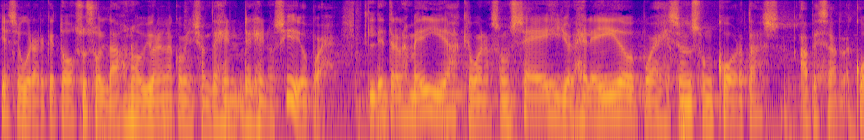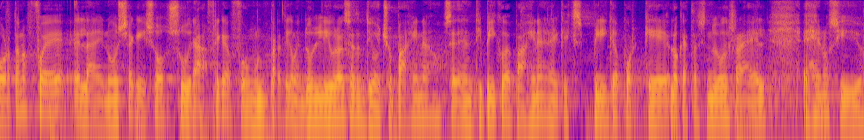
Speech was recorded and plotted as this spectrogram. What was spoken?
y asegurar que todos sus soldados no violen la Convención del Genocidio. Pues. Entre las medidas, que bueno, son seis y yo las he leído, pues son, son cortas, a pesar, corta no fue la denuncia que hizo Sudáfrica, fue prácticamente un libro de 78 páginas, 70 y pico de páginas en el que explica por qué lo que está haciendo Israel es genocidio.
